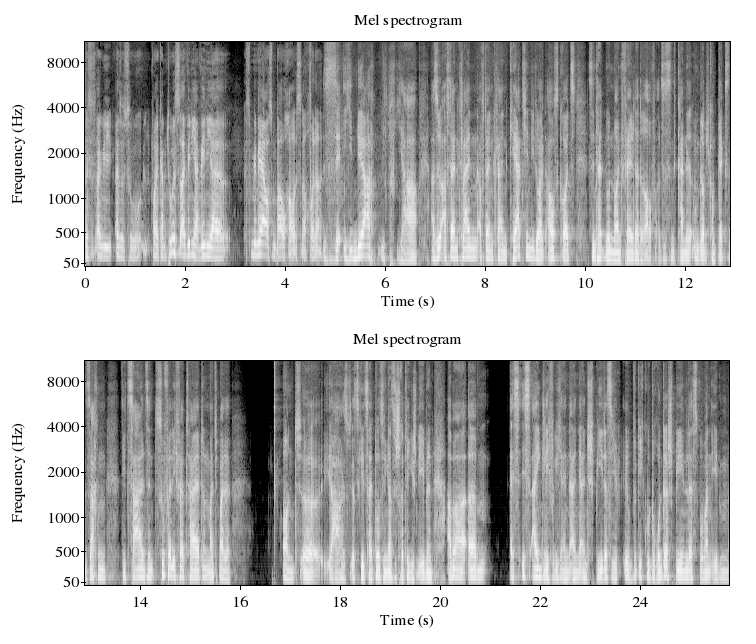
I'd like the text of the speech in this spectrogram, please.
ist es irgendwie, also zu Welcome to ist es weniger, weniger ist mir mehr aus dem Bauch raus noch, oder? Sehr, ja, ja, also auf deinen kleinen, auf deinen kleinen Kärtchen, die du halt auskreuzt, sind halt nur neun Felder drauf. Also es sind keine unglaublich komplexen Sachen. Die Zahlen sind zufällig verteilt und manchmal und äh, ja, es geht halt durch den ganzen strategischen Ebenen. Aber ähm, es ist eigentlich wirklich ein, ein, ein Spiel, das sich wirklich gut runterspielen lässt, wo man eben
